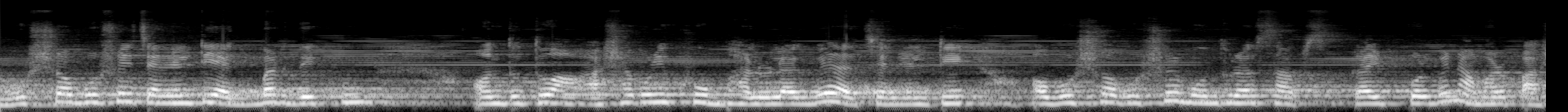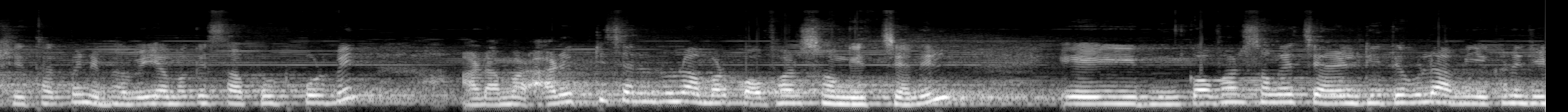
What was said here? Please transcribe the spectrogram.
অবশ্যই অবশ্যই চ্যানেলটি একবার দেখুন। অন্তত আশা করি খুব ভালো লাগবে আর চ্যানেলটি অবশ্যই অবশ্যই বন্ধুরা সাবস্ক্রাইব করবেন, আমার পাশে থাকবেন, এভাবেই আমাকে সাপোর্ট করবেন। আর আমার আরেকটি চ্যানেল হলো আমার কভার সঙ্গের চ্যানেল এই কভার সঙ্গের চ্যানেলটিতে হলো আমি এখানে যে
